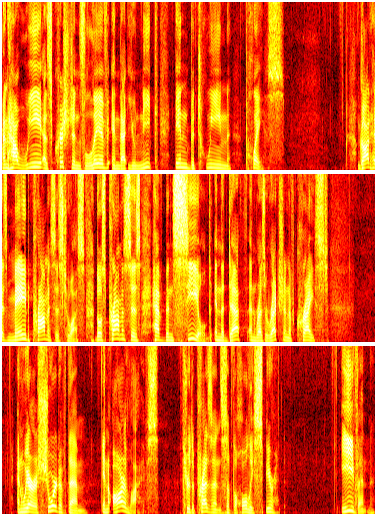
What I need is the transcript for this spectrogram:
and how we as Christians live in that unique in between place. God has made promises to us. Those promises have been sealed in the death and resurrection of Christ and we are assured of them in our lives through the presence of the Holy Spirit, even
